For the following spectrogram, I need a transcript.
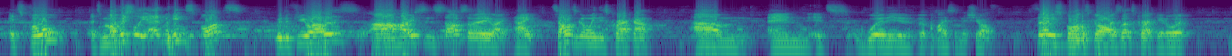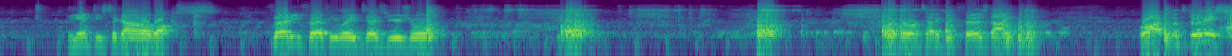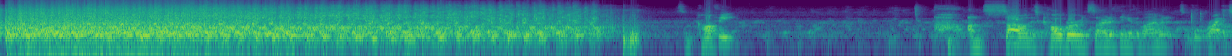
it's full. It's mostly admin spots with a few others, uh, hosts and stuff. So anyway, hey, someone's going to win this cracker. Um, and it's worthy of a place on the shelf. 30 spots, guys. Let's crack into it. The empty cigar box. 30 Furphy lids as usual. Hope everyone's had a good Thursday. Right, let's do this. Some coffee. I'm so on this cold brew and soda thing at the moment. It's great.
